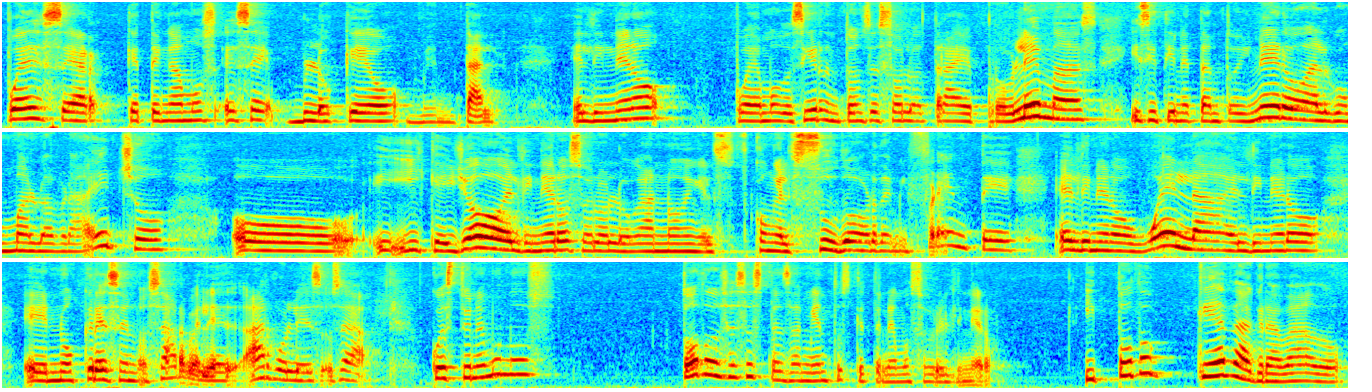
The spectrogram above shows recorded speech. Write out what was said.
puede ser que tengamos ese bloqueo mental. El dinero, podemos decir, entonces solo trae problemas y si tiene tanto dinero, algo malo habrá hecho o, y, que yo el dinero solo lo gano con el sudor de mi frente, el dinero vuela, el dinero eh, no crece en los árboles, árboles, o sea, cuestionémonos todos esos pensamientos que tenemos sobre el dinero. Y todo queda grabado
